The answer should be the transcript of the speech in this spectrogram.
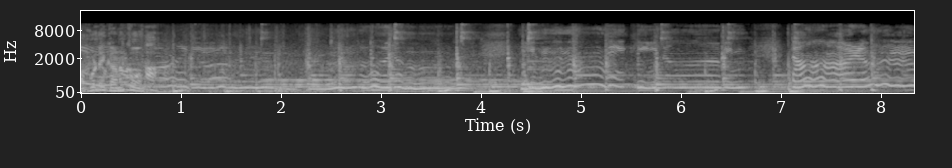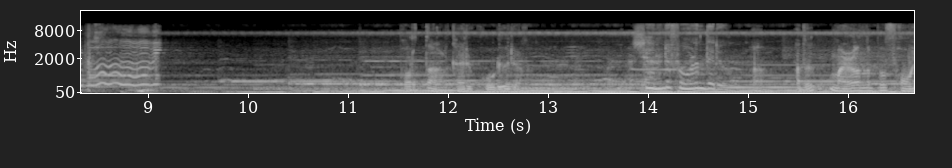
അപ്പോഴേ കണക്ക് വന്നു. പുറത്ത് ആൾക്കാർ കൂടി വരികയാണ്. ഷാറിന്റെ ഫോണും തരൂ. അത് മഴ വന്നപ്പോ ഫോൺ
